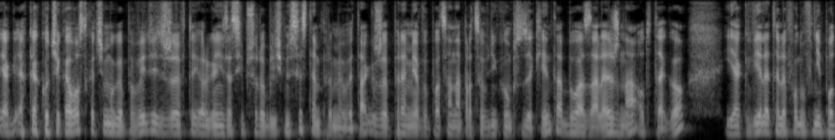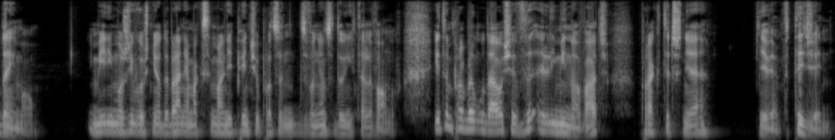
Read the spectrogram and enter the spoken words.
jak, jak, jako ciekawostkę ci mogę powiedzieć, że w tej organizacji przerobiliśmy system premiowy tak, że premia wypłacana pracownikom obsłudze klienta była zależna od tego, jak wiele telefonów nie podejmą. Mieli możliwość nieodebrania maksymalnie 5% dzwoniących do nich telefonów. I ten problem udało się wyeliminować praktycznie, nie wiem, w tydzień.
